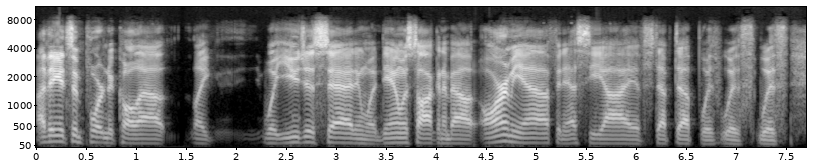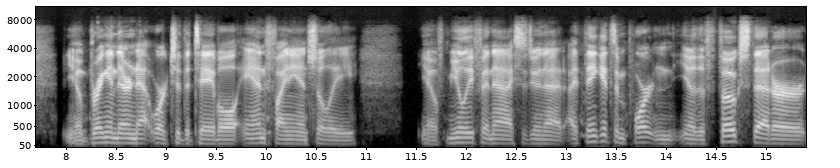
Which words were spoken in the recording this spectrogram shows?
I think it's important to call out like what you just said and what Dan was talking about, RMEF and SCI have stepped up with with with you know bringing their network to the table and financially. You know, if Muley Fanatics is doing that, I think it's important. You know, the folks that are,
